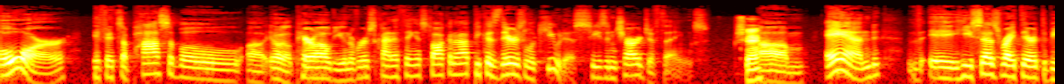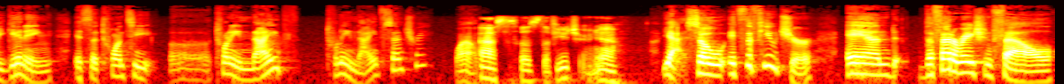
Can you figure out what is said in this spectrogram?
or if it's a possible uh, you know, parallel universe kind of thing it's talking about because there's Locutus. He's in charge of things. Sure. Um, and th- he says right there at the beginning, it's the 20, uh, 29th, 29th century? Wow. ah, so it's the future. Yeah. Yeah, so it's the future, and the Federation fell,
